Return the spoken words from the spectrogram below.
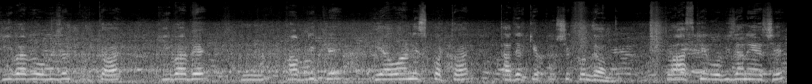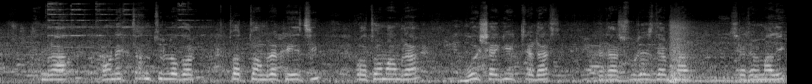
কীভাবে অভিযান করতে হয়, কীভাবে পাবলিককে অ্যাওয়ারনেস করতে হয়, তাদেরকে প্রশিক্ষণ দেওয়া হবে। তো আজকের অভিযানে এসে আমরা অনেক চাঞ্চল্যকর তথ্য আমরা পেয়েছি। প্রথম আমরা বৈশাখী ট্রেডার্স এটা সুরেশ দেবনাথ সেটার মালিক।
